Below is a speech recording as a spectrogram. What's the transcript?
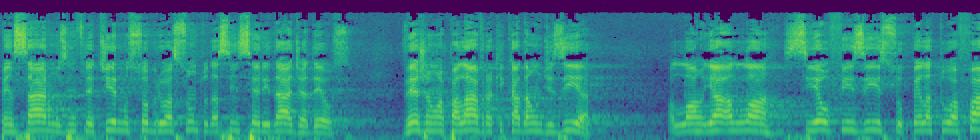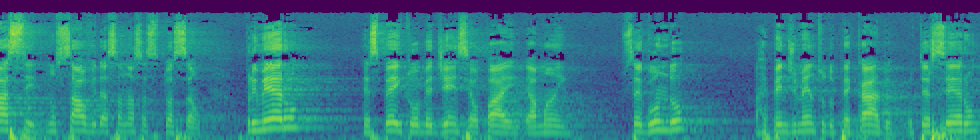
pensarmos, refletirmos sobre o assunto da sinceridade a Deus. Vejam a palavra que cada um dizia: Allah, Ya Allah, se eu fiz isso pela tua face, nos salve dessa nossa situação. Primeiro, respeito, obediência ao pai e à mãe. Segundo, arrependimento do pecado. O terceiro,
